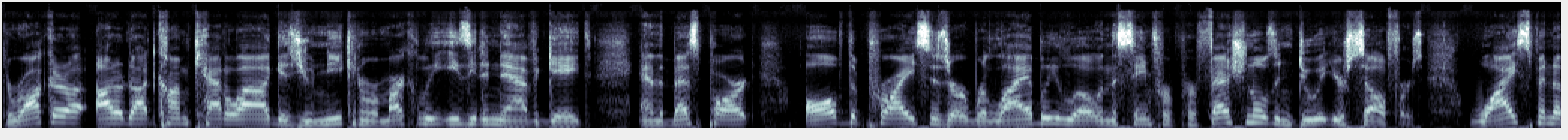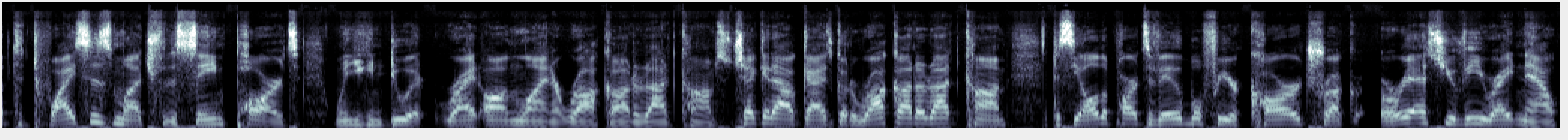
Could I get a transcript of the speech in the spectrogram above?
The rockauto.com catalog is unique and remarkably easy to navigate. And the best part, all of the prices are reliably low and the same for professionals and do it yourselfers. Why spend up to twice as much for the same parts when you can do it right online at rockauto.com? So check it out, guys. Go to rockauto.com to see all the parts available for your car or truck or SUV right now.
